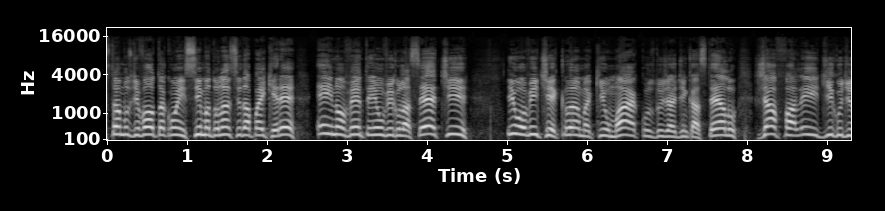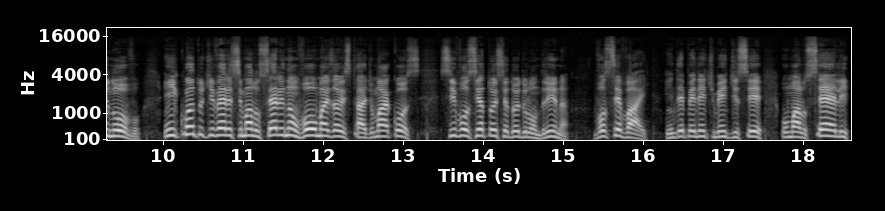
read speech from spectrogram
Estamos de volta com Em Cima do Lance da Pai Querer, em 91,7. E o ouvinte reclama que o Marcos do Jardim Castelo, já falei e digo de novo, enquanto tiver esse Malucelli não vou mais ao estádio. Marcos, se você é torcedor do Londrina, você vai, independentemente de ser o Malucelli,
